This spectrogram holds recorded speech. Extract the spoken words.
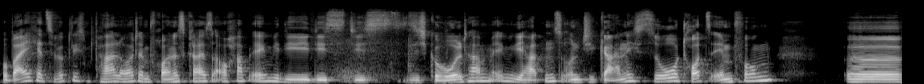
wobei ich jetzt wirklich ein paar Leute im Freundeskreis auch habe, irgendwie, die die es sich geholt haben, irgendwie, die hatten's und die gar nicht so, trotz Impfung, äh,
